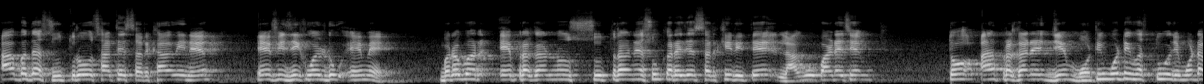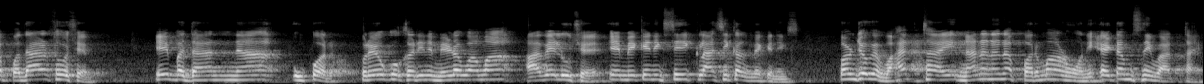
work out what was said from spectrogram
આ બધા સૂત્રો સાથે સરખાવીને F is equal to M A બરોબર, એ પ્રકારનું સૂત્રને શું કરે છે? સરખી રીતે લાગુ પાડે છે. તો આ પ્રકારે જે મોટી મોટી વસ્તુઓ, જે મોટા પદાર્થો છે, એ બધાના ઉપર પ્રયોગો કરીને મેળવવામાં આવેલું છે. એ મેકેનિક્સ ક્લાસિકલ મેકેનિક્સ પણ જો હવે વાત થાય નાના નાના પરમાણુઓની એટમ્સની વાત થાય,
